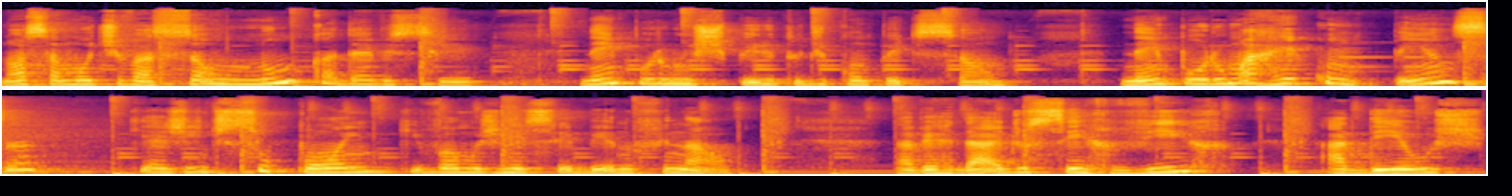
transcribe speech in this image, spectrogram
nossa motivação nunca deve ser nem por um espírito de competição, nem por uma recompensa que a gente supõe que vamos receber no final. Na verdade, o servir a Deus,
